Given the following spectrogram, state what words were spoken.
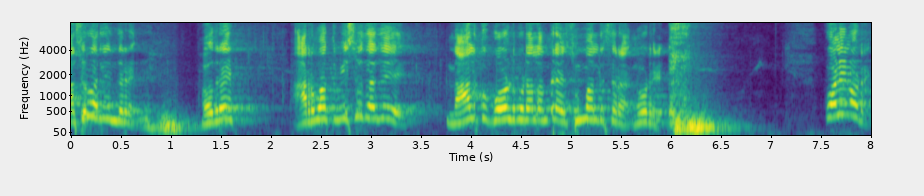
ಆಶೀರ್ವಾದದಿಂದ ರೀ ಹೌದ್ರಿ? ಅರವತ್ತು ವಿಶ್ವದಲ್ಲಿ ನಾಲ್ಕು ಗೋಲ್ಡ್ ಬಿಡಲ್ಲ ಅಂದರೆ ಸುಮ್ಮಲ್ರಿ ಸರ, ನೋಡ್ರಿ. ಕೋಳಿ ನೋಡ್ರಿ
